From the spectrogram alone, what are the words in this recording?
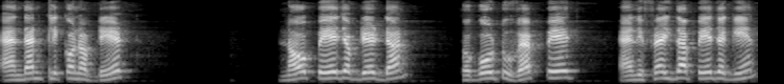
and then click on update. Now page update done. So go to web page and refresh the page again.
